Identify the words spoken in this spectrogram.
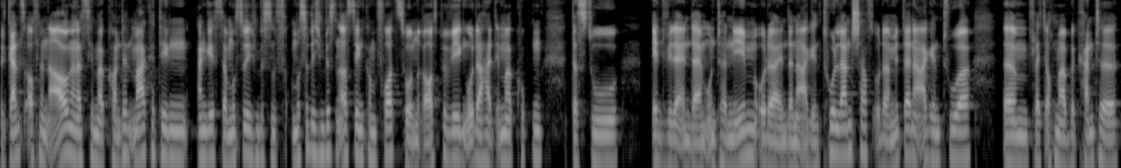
mit ganz offenen Augen an das Thema Content-Marketing angehst, dann musst du dich ein bisschen, musst du dich ein bisschen aus den Komfortzonen rausbewegen oder halt immer gucken, dass du entweder in deinem Unternehmen oder in deiner Agenturlandschaft oder mit deiner Agentur ähm, vielleicht auch mal bekannte,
